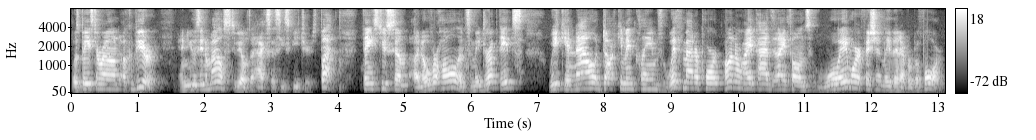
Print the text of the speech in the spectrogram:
was based around a computer and using a mouse to be able to access these features. But thanks to some an overhaul and some major updates, we can now document claims with Matterport on our iPads and iPhones way more efficiently than ever before.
